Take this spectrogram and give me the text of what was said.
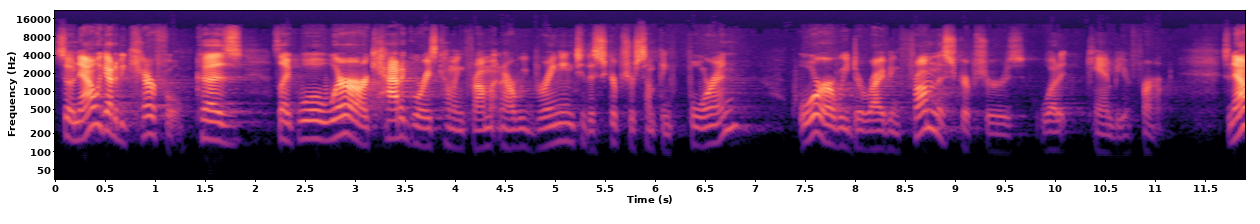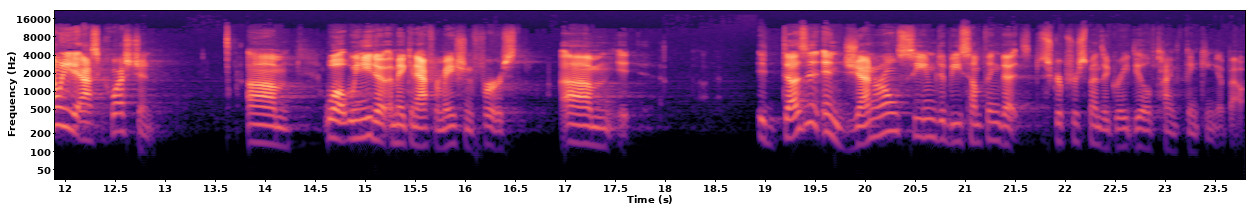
So now we got to be careful because it's like, well, where are our categories coming from, and are we bringing to the Scripture something foreign, or are we deriving from the Scriptures what it can be affirmed? So now we need to ask a question. Um, well, we need to make an affirmation first. Um, it, it doesn't, in general, seem to be something that Scripture spends a great deal of time thinking about.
